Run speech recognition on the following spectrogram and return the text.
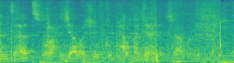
انتهت وراح إن شاء الله نشوفكم بحلقة جاية إن شاء الله.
